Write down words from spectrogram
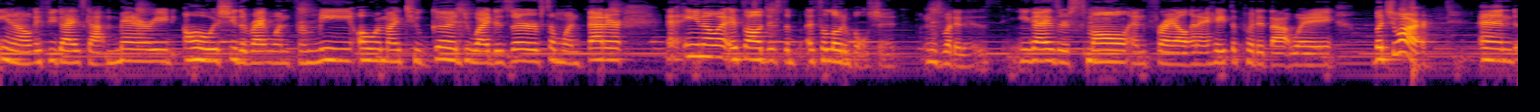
you know, if you guys got married, oh, is she the right one for me? Oh, am I too good? Do I deserve someone better? And you know what? It's all just a, it's a load of bullshit. Is what it is. You guys are small and frail, and I hate to put it that way, but you are. And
